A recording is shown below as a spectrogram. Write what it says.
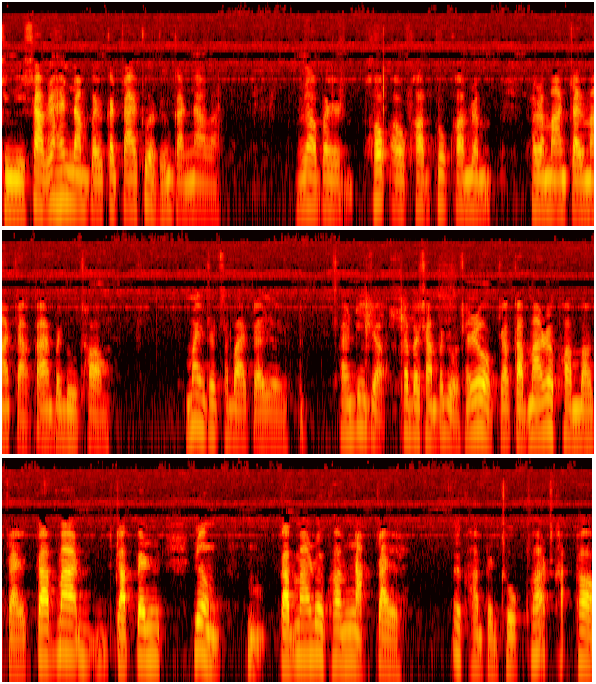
ทีวีทราบแล้วให้นำไปกระจายทั่วถึงกันหน้าว่าเราไปพกเอาความทุกข์ความทรมานใจมาจากการไปดูทอง ไม่จะสบายใจเลย แทนที่จะจะไปทำประโยชน์ให้โลก จะกลับมาด้วยความเบาใจ กลับมากลับเป็นเรื่องกลับมาด้วยความหนักใจ ด้วยความเป็นทุกข์เพราะทอง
